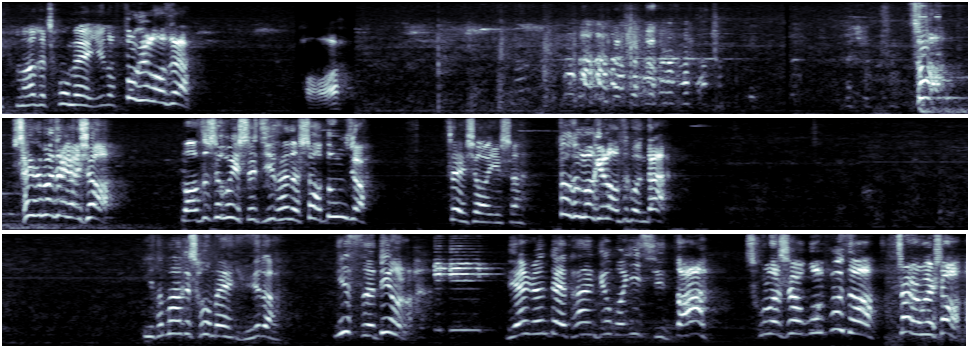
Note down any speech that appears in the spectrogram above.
你 他妈个臭卖鱼的，放开老子！好啊！操！谁他妈再敢笑？老子是魏氏集团的少东家，再笑一声，都他妈给老子滚蛋！你他妈个臭卖鱼的，你死定了！连人带摊给我一起砸，出了事我负责。是二位少，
